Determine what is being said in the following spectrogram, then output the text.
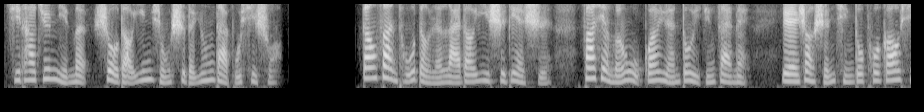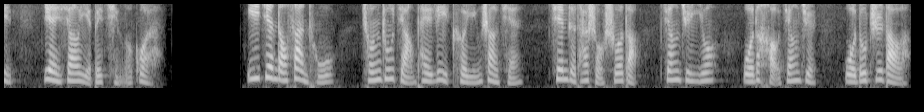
其他军民们受到英雄式的拥戴，不细说。当范图等人来到议事殿时，发现文武官员都已经在内，脸上神情都颇高兴。燕霄也被请了过来。一见到范图，城主蒋佩立刻迎上前，牵着他手说道：“将军哟，我的好将军，我都知道了，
